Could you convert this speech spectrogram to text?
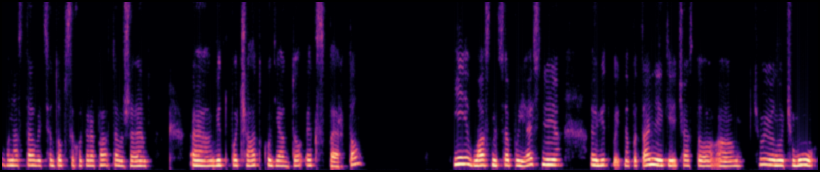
Вона ставиться до психотерапевта вже е, від початку як до експерта, І, власне, це пояснює відповідь на питання, які я часто е, чую: ну чому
